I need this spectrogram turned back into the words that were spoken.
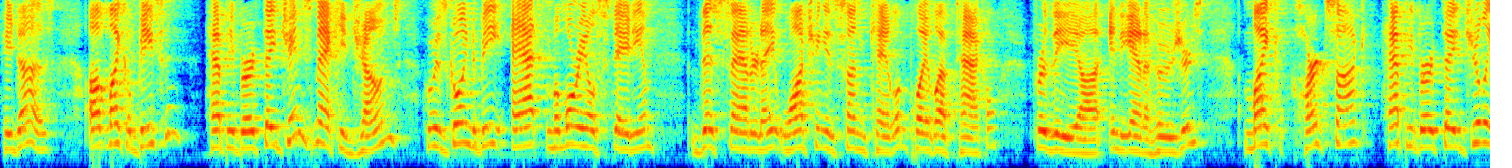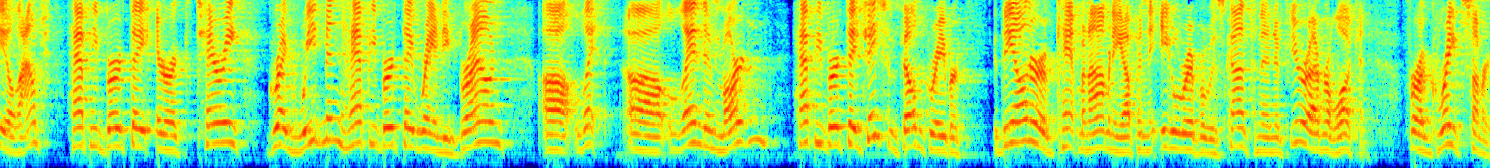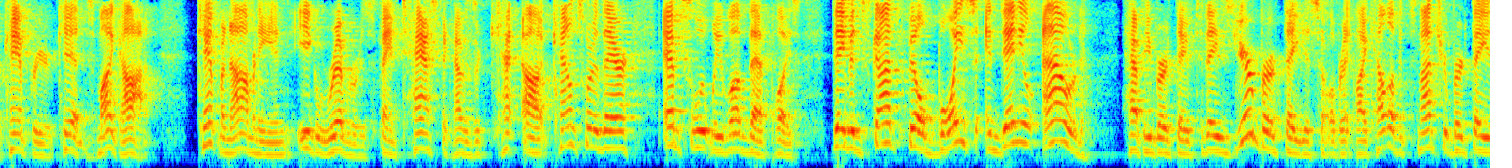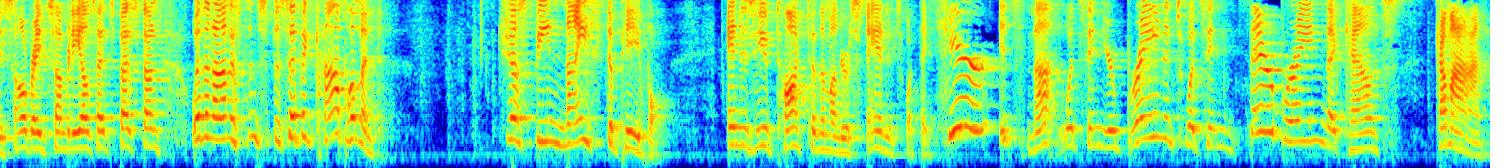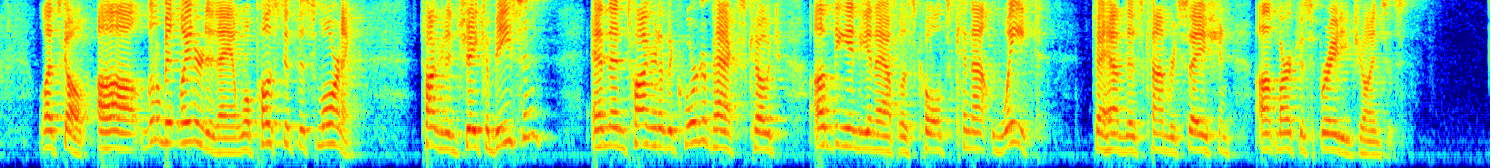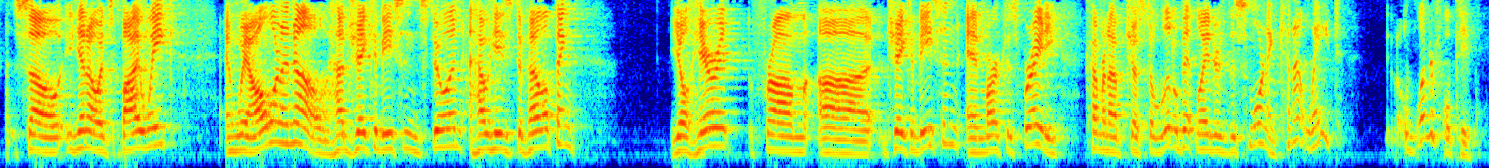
He does. Uh, Michael Beeson, happy birthday. James Mackey Jones, who is going to be at Memorial Stadium this Saturday watching his son Caleb play left tackle for the uh, Indiana Hoosiers. Mike Hartsock, happy birthday. Julia Louch, happy birthday. Eric Terry, Greg Weedman, happy birthday. Randy Brown, uh, uh, Landon Martin, happy birthday. Jason Feldgraber, the owner of Camp Menominee up in Eagle River, Wisconsin. And if you're ever looking for a great summer camp for your kids. My God. Camp Menominee in Eagle River is fantastic. I was a uh, counselor there. Absolutely love that place. David Scott, Phil Boyce, and Daniel Aud. Happy birthday. If today's your birthday, you celebrate like hell. If it's not your birthday, you celebrate somebody else. That's best done with an honest and specific compliment. Just be nice to people. And as you talk to them, understand it's what they hear. It's not what's in your brain, it's what's in their brain that counts. Come on. Let's go. Uh, a little bit later today, and we'll post it this morning. Talking to Jacob Eason and then talking to the quarterbacks coach of the Indianapolis Colts. Cannot wait to have this conversation. Uh, Marcus Brady joins us. So, you know, it's bye week, and we all want to know how Jacob Eason's doing, how he's developing. You'll hear it from uh, Jacob Eason and Marcus Brady coming up just a little bit later this morning. Cannot wait. Wonderful people.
